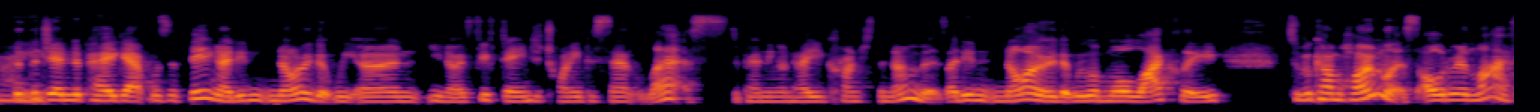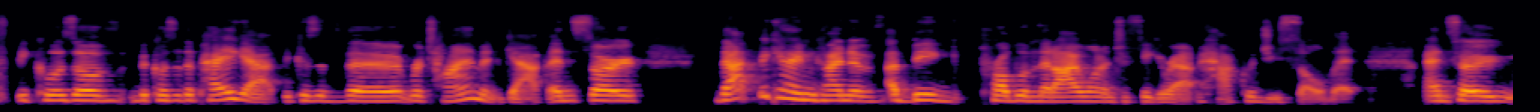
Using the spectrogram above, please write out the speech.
right. that the gender pay gap was a thing. I didn't know that we earn, you know, 15 to 20% less, depending on how you crunch the numbers. I didn't know that we were more likely to become homeless older in life because of because of the pay gap, because of the retirement gap. And so that became kind of a big problem that I wanted to figure out how could you solve it. And so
